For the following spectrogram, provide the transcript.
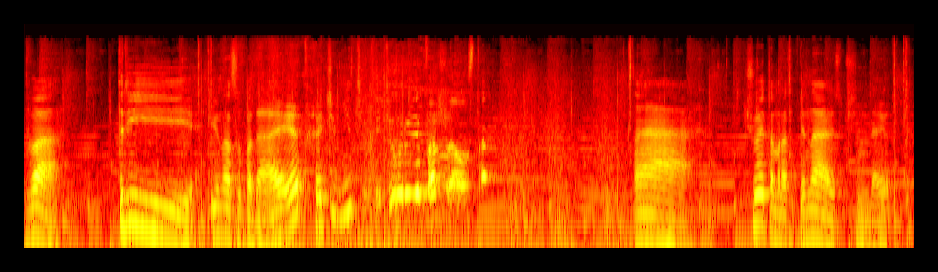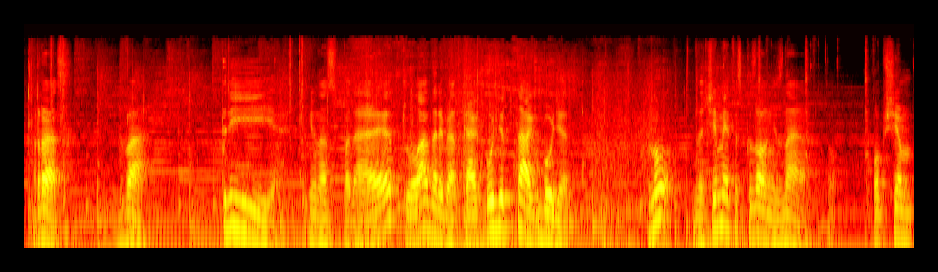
два, три. И у нас выпадает. Хочу мистик, уровня, пожалуйста. А, что я там распинаюсь, вообще не дает. Раз, два, три. И у нас выпадает. Ладно, ребят, как будет, так будет. Ну, зачем я это сказал, не знаю. В общем,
